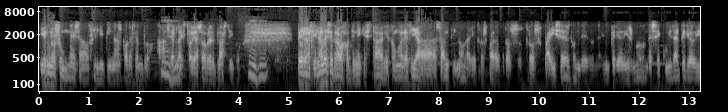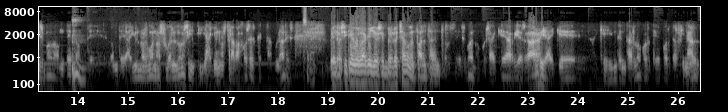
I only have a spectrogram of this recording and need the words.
irnos un mes a Filipinas, por ejemplo, a hacer la historia sobre el plástico. Pero al final ese trabajo tiene que estar, y como decía Santi, ¿no? hay otros, otros, otros países donde, donde hay un periodismo, donde se cuida el periodismo, donde, donde donde hay unos buenos sueldos y, hay unos trabajos espectaculares. Pero sí que es verdad que yo siempre lo he echado en falta, entonces, bueno, pues hay que arriesgar y hay que, que intentarlo porque porque al final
